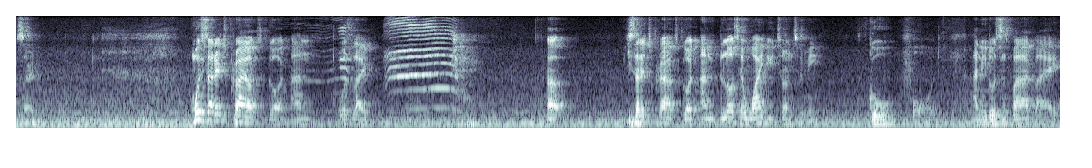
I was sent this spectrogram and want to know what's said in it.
sorry. Moses started to cry out to God and was like, uh, he started to cry out to God, and the Lord said, Why do you turn to me? Go forward. And it was inspired by,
